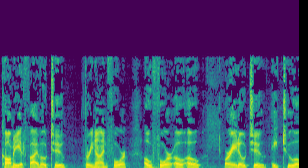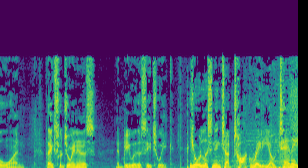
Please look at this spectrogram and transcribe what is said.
call me at 502 394 0400 or 802 8201. Thanks for joining us and be with us each week. You're listening to Talk Radio 1080.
